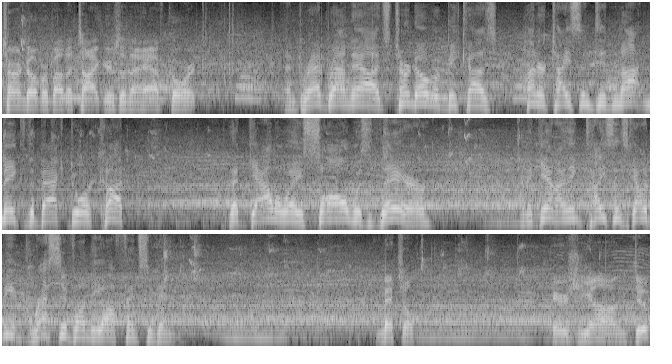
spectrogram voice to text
Turned over by the Tigers in the half court. And Brad Brownell, it's turned over because Hunter Tyson did not make the backdoor cut that Galloway saw was there. And again, I think Tyson's got to be aggressive on the offensive end. Mitchell. Here's Young. Duke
